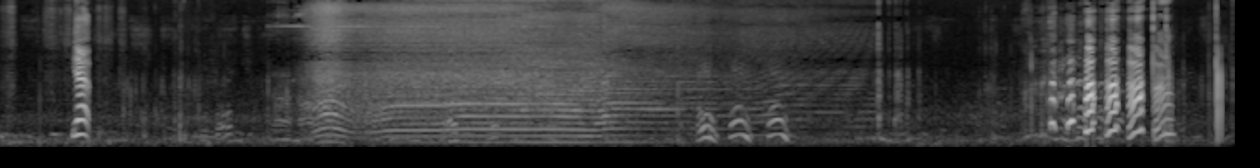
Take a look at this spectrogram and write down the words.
on? Yep. Oh, oh, oh.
